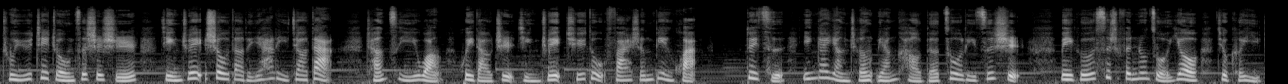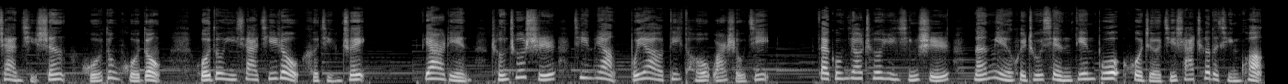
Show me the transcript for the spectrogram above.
处于这种姿势时，颈椎受到的压力较大，长此以往会导致颈椎曲度发生变化。对此，应该养成良好的坐立姿势，每隔四十分钟左右就可以站起身，活动活动，活动一下肌肉和颈椎。第二点，乘车时尽量不要低头玩手机。在公交车运行时，难免会出现颠簸或者急刹车的情况。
